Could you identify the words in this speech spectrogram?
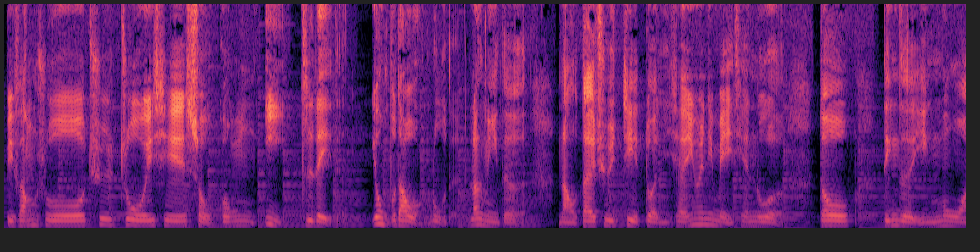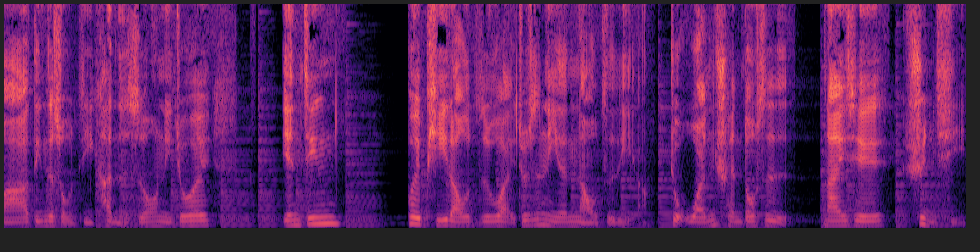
比方说去做一些手工艺之类的。用不到网络的，让你的脑袋去戒断一下，因为你每天如果都盯着荧幕啊，盯着手机看的时候，你就会眼睛会疲劳之外，就是你的脑子里啊，就完全都是那一些讯息。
